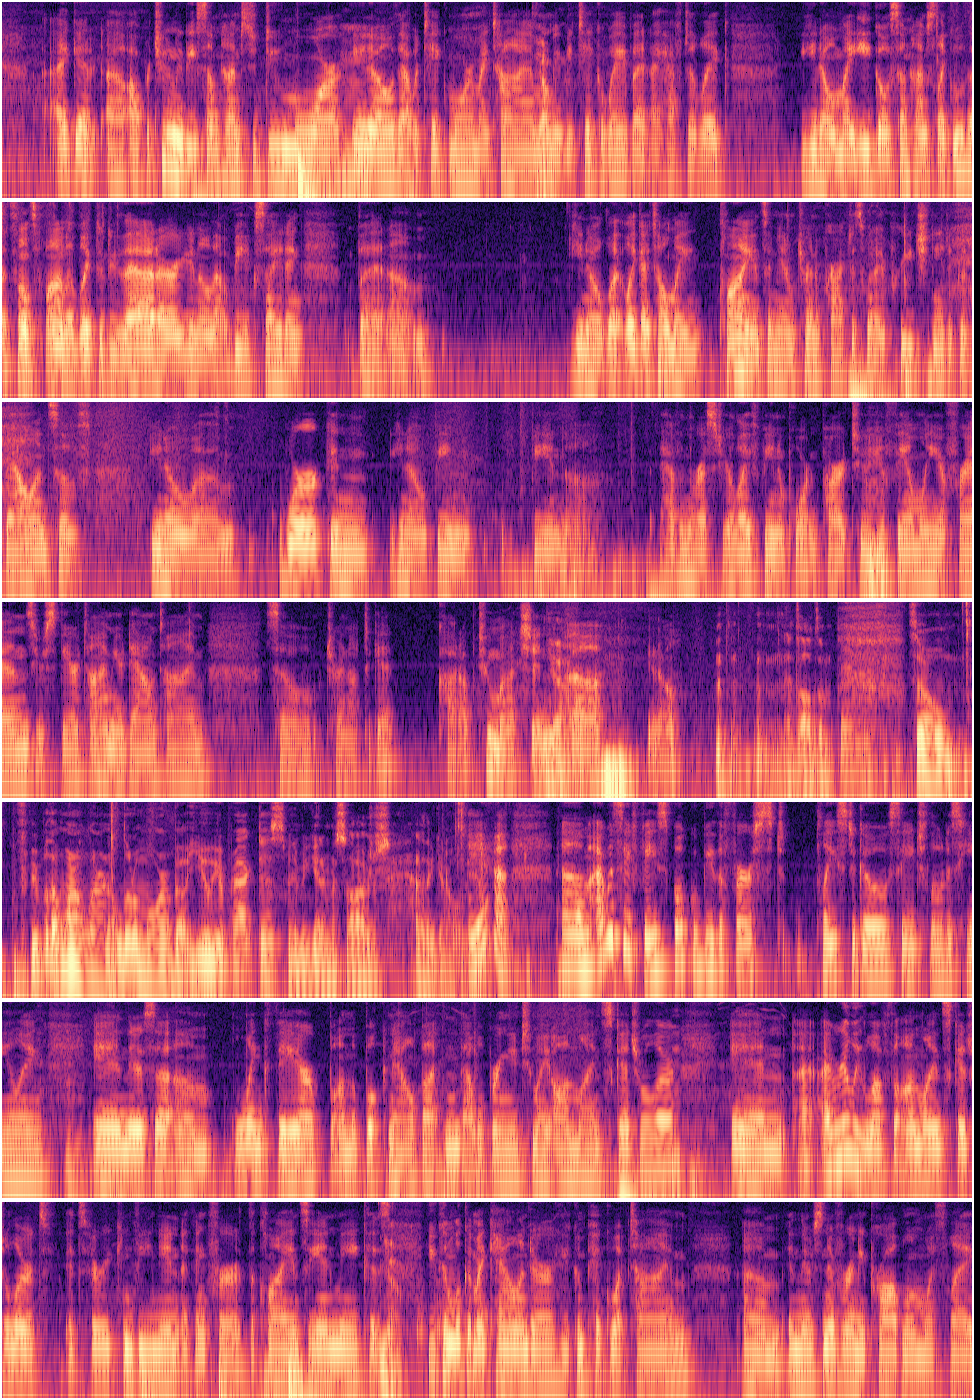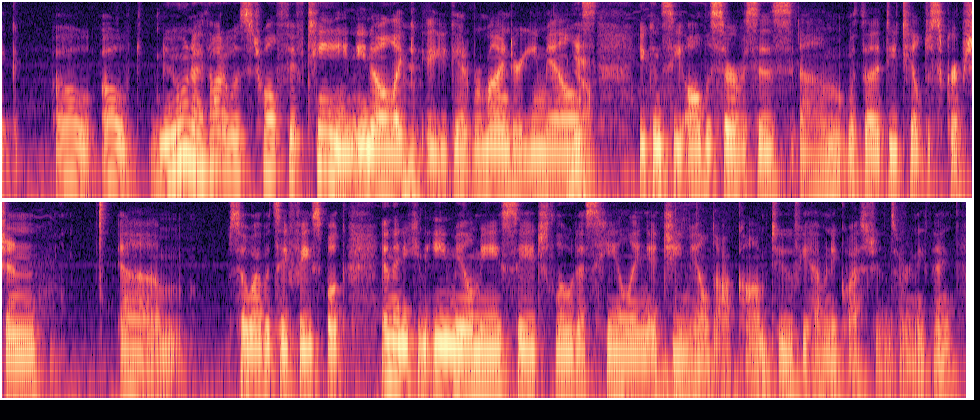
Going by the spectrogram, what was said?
i get uh, opportunity sometimes to do more you know that would take more of my time Yep. or maybe take away but i have to like you know my ego sometimes like ooh that sounds fun i'd like to do that or you know that would be exciting but um you know li- like i tell my clients i mean i'm trying to practice what i preach you need a good balance of you know um, work and you know being being uh, having the rest of your life be an important part to your family, your friends, your spare time, your downtime. So try not to get caught up too much and Yeah. uh, you know. That's awesome. yeah. So, for people that want to learn a little more about you, your practice, maybe get a massage, how do they get a hold of you? Yeah. Um, I would say Facebook would be the first place to go, Sage Lotus Healing. And there's a um, link there on the Book Now button that will bring you to my online scheduler. And I, I really love the online scheduler. It's it's very convenient, I think, for the clients and me because Yeah. you can look at my calendar, you can pick what time, um, and there's never any problem with like, oh, oh, noon. I thought it was twelve fifteen. You know, like you get reminder emails. Yeah. You can see all the services um, with a detailed description. Um, so I would say Facebook, and then you can email me sagelotushealing at gmail.com too if you have any questions or anything.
